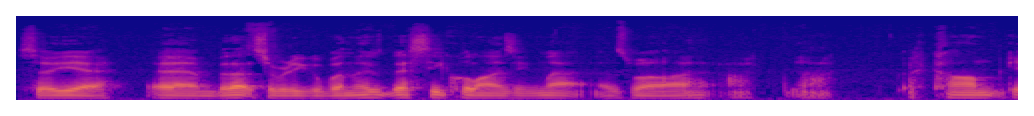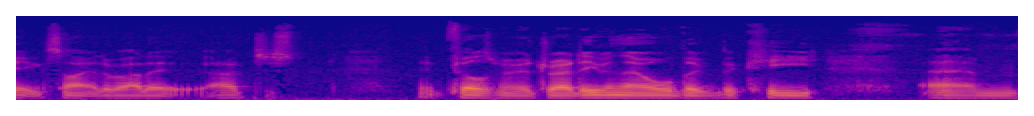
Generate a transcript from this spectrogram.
so yeah, um, but that's a really good one. They're, they're sequelizing that as well. I, I I can't get excited about it. I just it fills me with dread, even though all the the key um,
